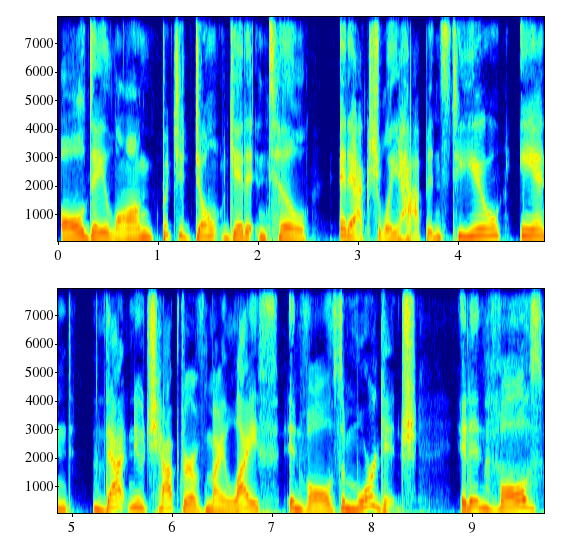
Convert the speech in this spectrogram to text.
all day long, but you don't get it until it actually happens to you. And that new chapter of my life involves a mortgage. It involves,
